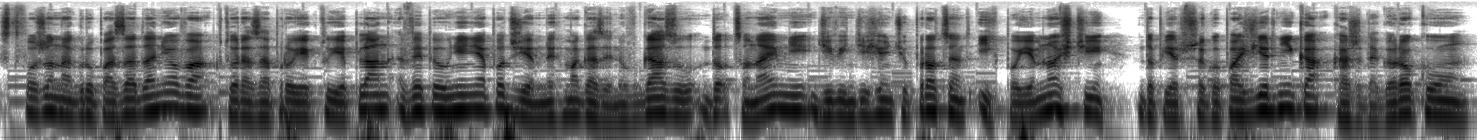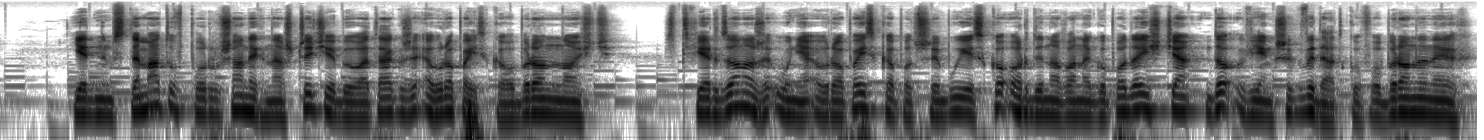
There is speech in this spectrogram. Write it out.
stworzona grupa zadaniowa, która zaprojektuje plan wypełnienia podziemnych magazynów gazu do co najmniej 90% ich pojemności do 1 października każdego roku. Jednym z tematów poruszanych na szczycie była także europejska obronność. Stwierdzono, że Unia Europejska potrzebuje skoordynowanego podejścia do większych wydatków obronnych.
